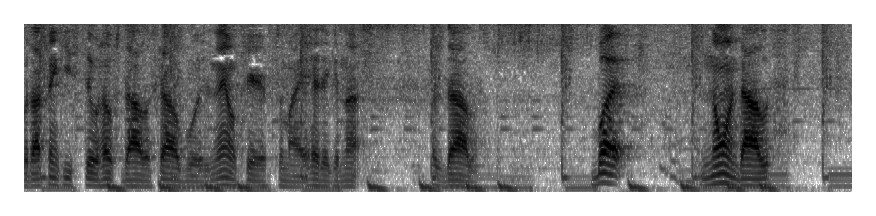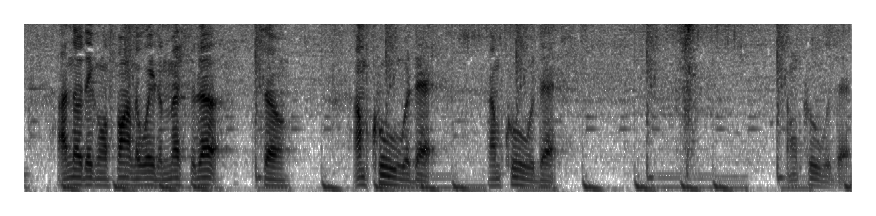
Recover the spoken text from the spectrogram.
But I think he still helps Dallas Cowboys, and they don't care if somebody a headache or not. That's Dallas. But knowing Dallas, I know they're gonna find a way to mess it up. So I'm cool with that. I'm cool with that. I'm cool with that.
